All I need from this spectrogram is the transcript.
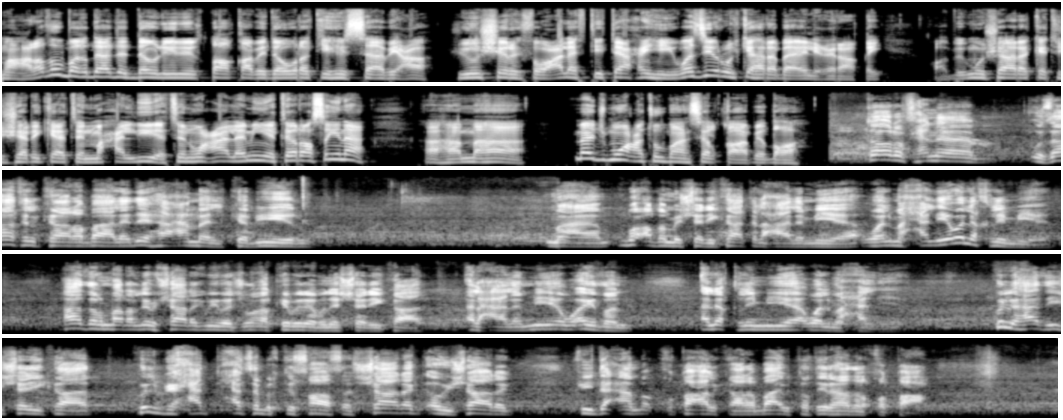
معرض بغداد الدولي للطاقة بدورته السابعة يشرف على افتتاحه وزير الكهرباء العراقي وبمشاركة شركات محلية وعالمية رصينة أهمها مجموعة ماس القابضة. تعرف إحنا وزارة الكهرباء لديها عمل كبير مع معظم الشركات العالمية والمحلية والإقليمية. هذا المرة اللي مشارك به مجموعة كبيرة من الشركات العالمية وأيضا الإقليمية والمحلية. كل هذه الشركات كل بحد حسب اختصاصه شارك أو يشارك في دعم قطاع الكهرباء وتطوير هذا القطاع.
